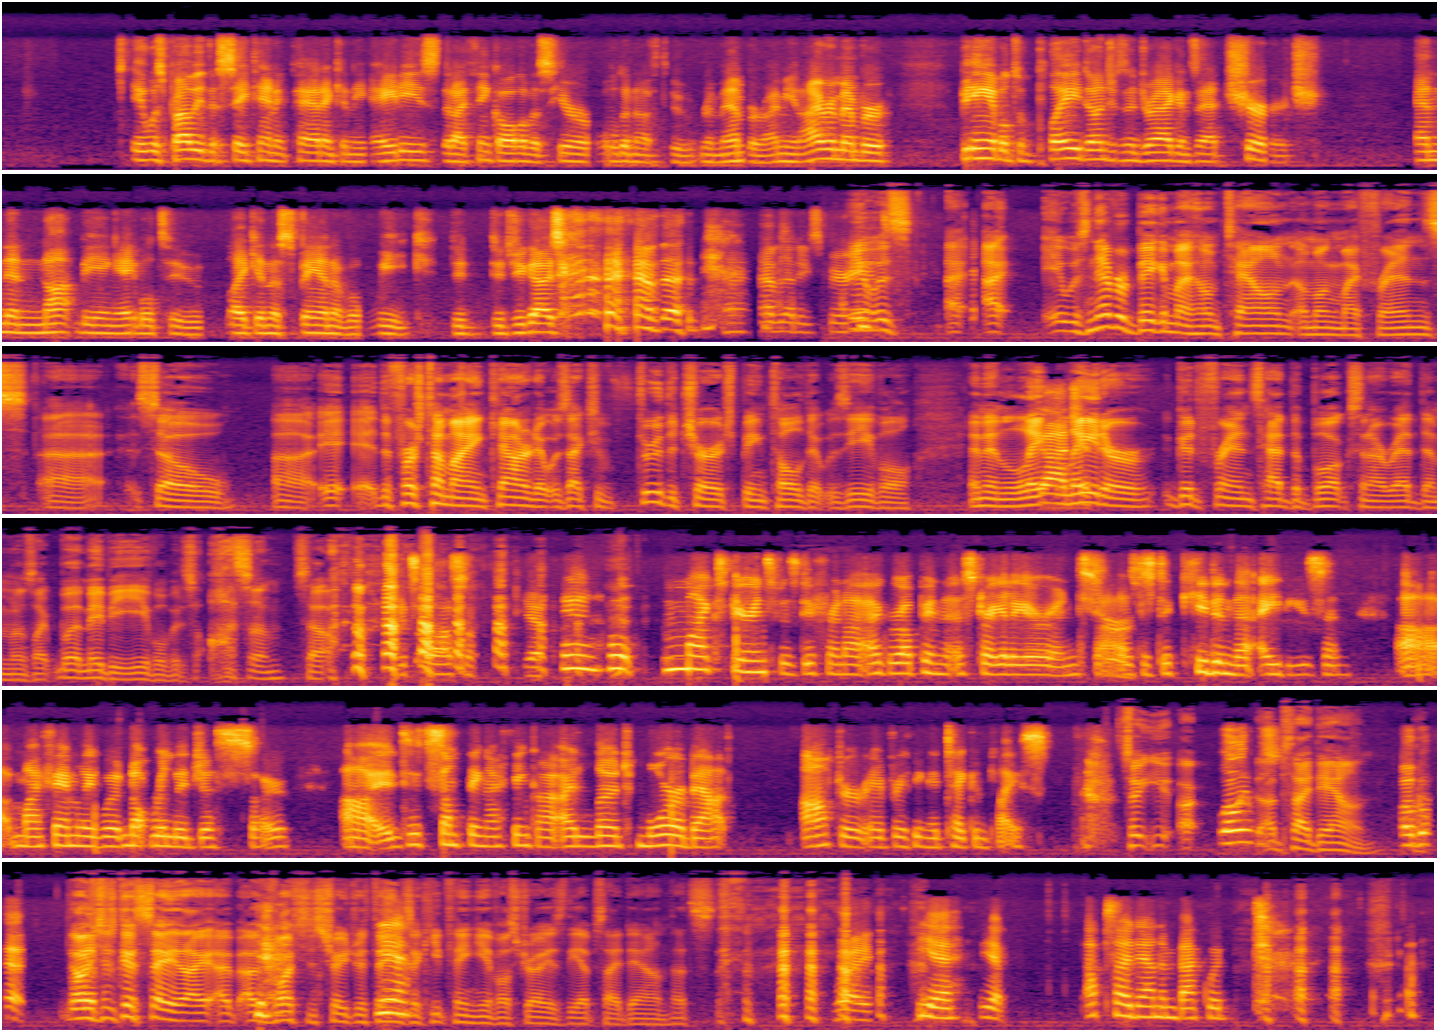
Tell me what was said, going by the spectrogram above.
it was probably the satanic panic in the 80s that I think all of us here are old enough to remember. I mean, I remember being able to play Dungeons and Dragons at church and then not being able to like in the span of a week. Did did you guys have that have that experience? It was I, I it was never big in my hometown among my friends. Uh, so uh, it, it, the first time I encountered it was actually through the church, being told it was evil. And then la- gotcha. later, good friends had the books, and I read them. and I was like, "Well, it may be evil, but it's awesome." So it's awesome. Yeah. Yeah. Well, my experience was different. I, I grew up in Australia, and sure. uh, I was just a kid in the '80s, and uh, my family were not religious, so uh, it's, it's, something I think I, I learned more about after everything had taken place. So you are well, it was, upside down. Oh, go ahead. No, I was just gonna say I, I, I was watching Stranger Things. Yeah. I keep thinking of Australia as the upside down. That's right. Yeah. Yep upside down and backward.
